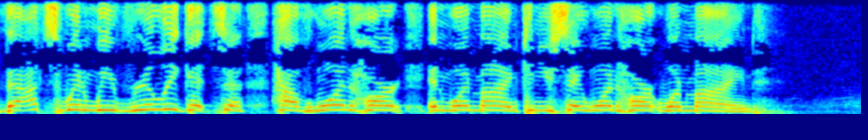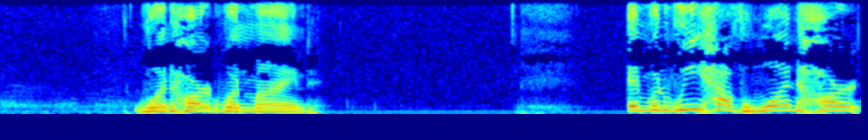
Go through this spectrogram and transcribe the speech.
that's when we really get to have one heart and one mind. Can you say one heart, one mind? One heart, one mind. And when we have one heart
